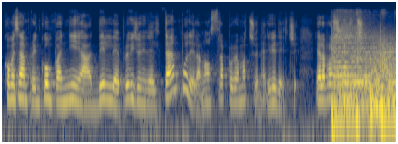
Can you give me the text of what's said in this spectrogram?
come sempre in compagnia delle previsioni del tempo e della nostra programmazione. Arrivederci e alla prossima edizione.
